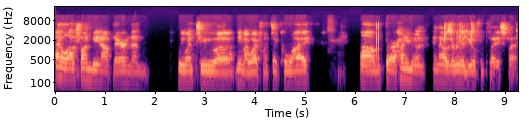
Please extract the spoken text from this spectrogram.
I had a lot of fun being out there. And then we went to, uh, me and my wife went to Kauai um, for our honeymoon, and that was a really beautiful place. But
